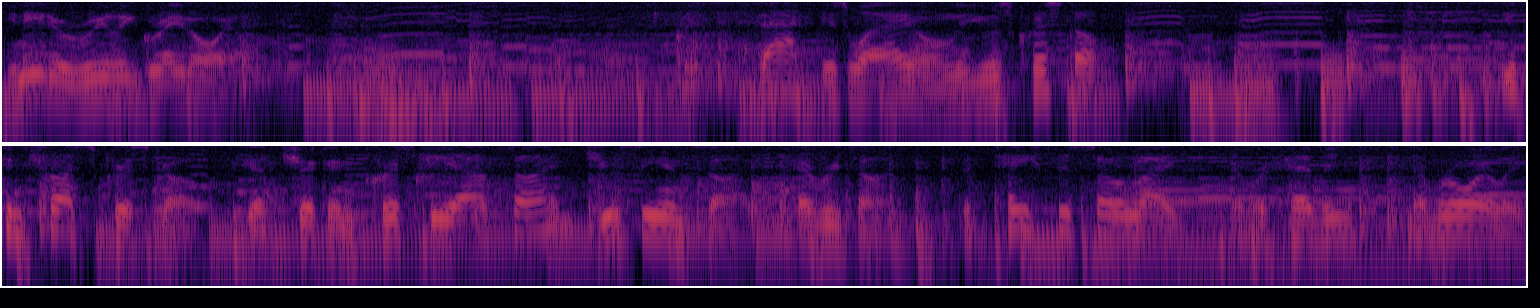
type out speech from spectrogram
you need a really great oil. That is why I only use Crisco. You can trust Crisco to get chicken crispy outside, juicy inside, every time. The taste is so light, never heavy, never oily.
